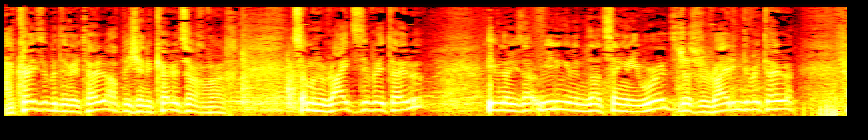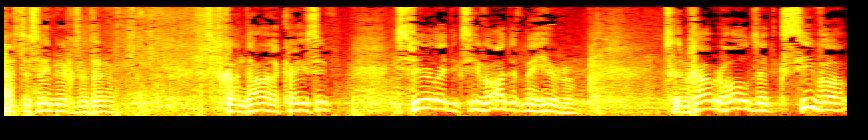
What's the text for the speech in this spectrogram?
A kaiser with the retire of bishen kaiser someone who writes Divrei Torah, even though he's not reading it and not saying any words, just for writing Divrei Torah, has to say Birchas HaTorah. Sifkandal HaKaisiv, Sfirulei Diksiva Adif Mehiru. Because Mechaber holds that Ksiva,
